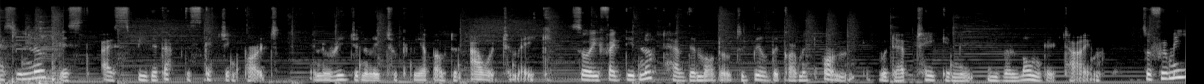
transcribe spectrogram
As you noticed, I speeded up the sketching part and originally took me about an hour to make. So if I did not have the model to build the garment on, it would have taken me even longer time. So for me,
